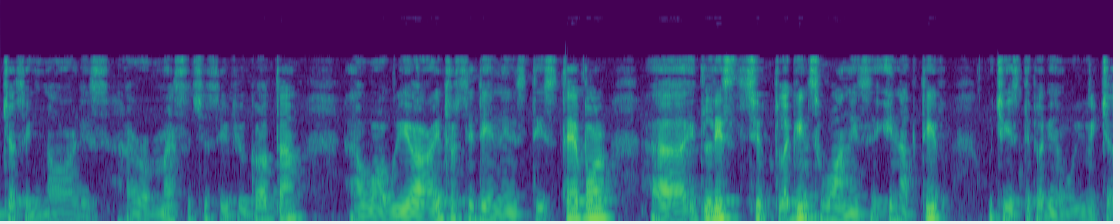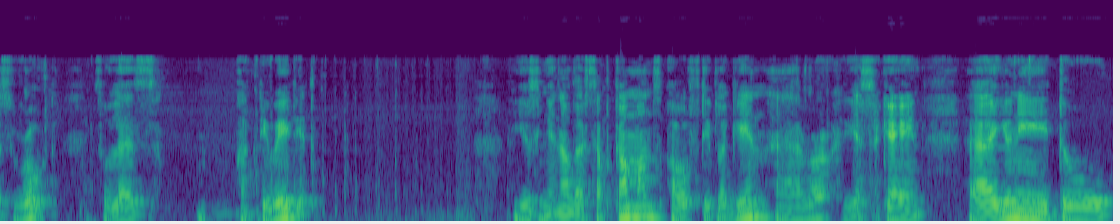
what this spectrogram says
just ignore these error messages if you got them. Uh, what we are interested in is this table. Uh, it lists two plugins. One is inactive, which is the plugin we, just wrote. So let's activate it using another subcommand of the plugin error. Yes, again, uh, you need to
